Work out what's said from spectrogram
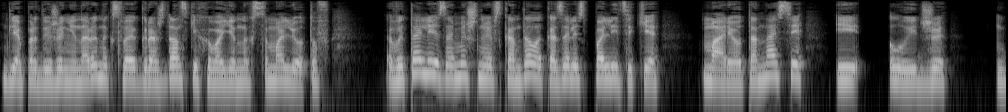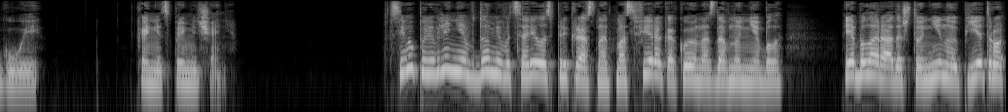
для продвижения на рынок своих гражданских и военных самолетов. В Италии замешанными в скандал оказались политики Марио Танаси и Луиджи Гуи. Конец примечания. С его появлением в доме воцарилась прекрасная атмосфера, какой у нас давно не было. Я была рада, что Нину и Пьетро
